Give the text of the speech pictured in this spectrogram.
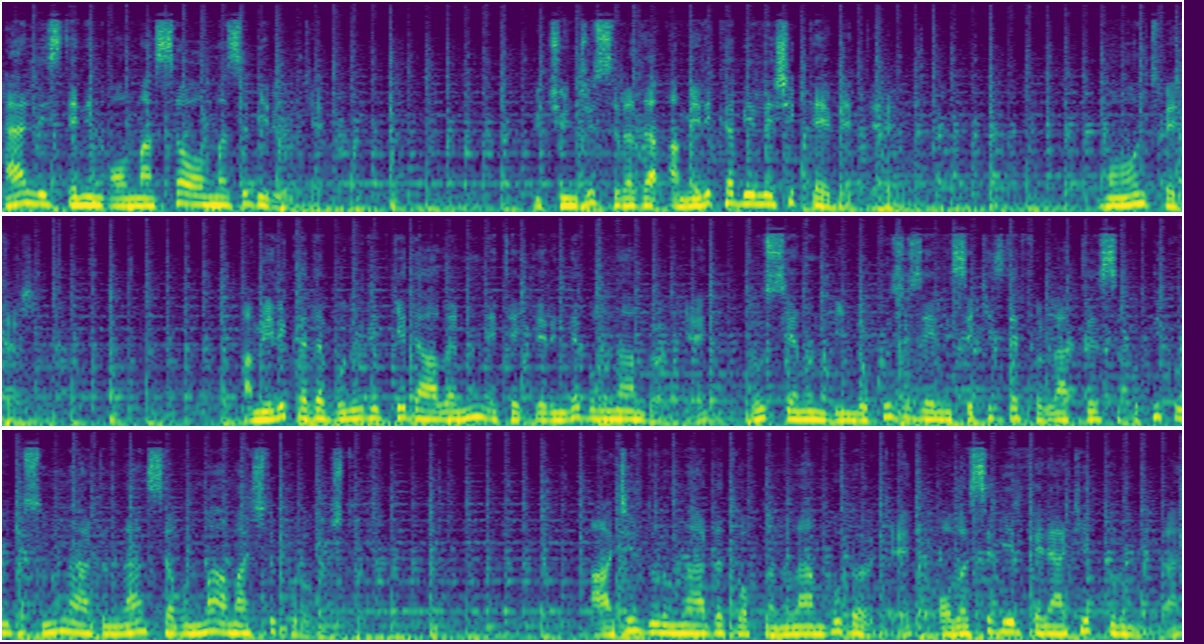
Her listenin olmazsa olmazı bir ülke. Üçüncü sırada Amerika Birleşik Devletleri. Mount Weather. Amerika'da Blue Ridge Dağları'nın eteklerinde bulunan bölge, Rusya'nın 1958'de fırlattığı Sputnik uydusunun ardından savunma amaçlı kurulmuştur. Acil durumlarda toplanılan bu bölge, olası bir felaket durumunda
